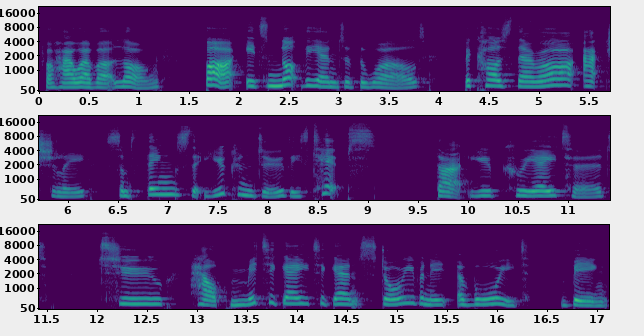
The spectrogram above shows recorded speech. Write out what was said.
for however long, but it's not the end of the world because there are actually some things that you can do, these tips that you've created to help mitigate against or even avoid being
